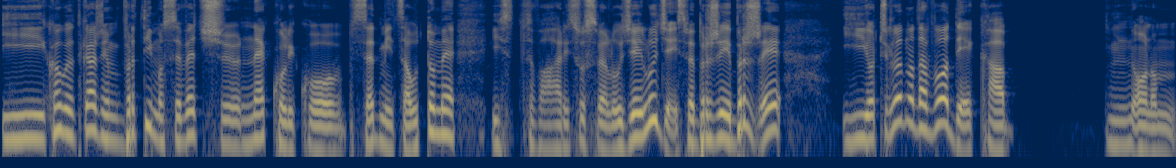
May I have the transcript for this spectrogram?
i kako da ti kažem vrtimo se već nekoliko sedmica u tome i stvari su sve luđe i luđe i sve brže i brže i očigledno da vode ka onom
